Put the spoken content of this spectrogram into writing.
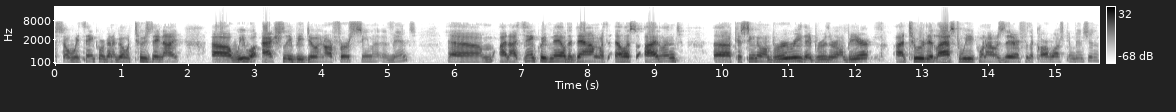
so we think we're going to go with Tuesday night. Uh, we will actually be doing our first SEMA event, um, and I think we've nailed it down with Ellis Island uh, Casino and Brewery. They brew their own beer. I toured it last week when I was there for the car wash convention.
